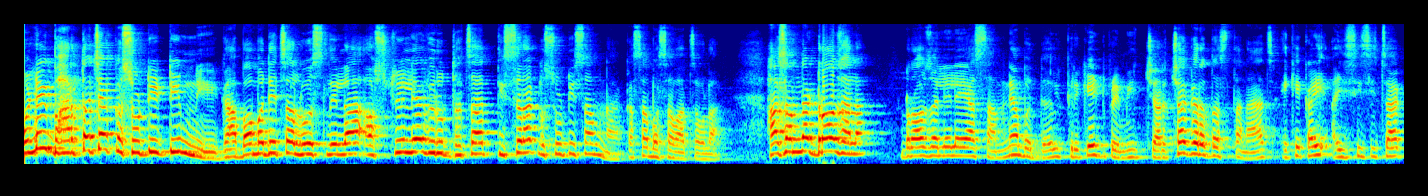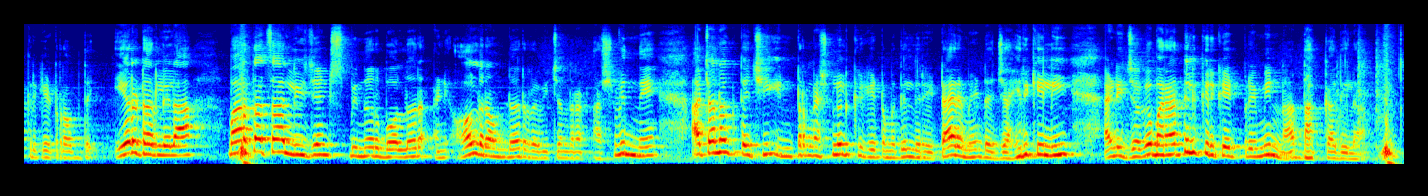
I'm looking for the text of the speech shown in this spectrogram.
मंडळी भारताच्या कसोटी टीमने गाबामध्ये चालू असलेला ऑस्ट्रेलिया विरुद्धचा तिसरा कसोटी सामना कसा बसा वाचवला? हा सामना ड्रॉ झाला. ड्रॉ झालेल्या या सामन्याबद्दल क्रिकेटप्रेमी चर्चा करत असतानाच एकेकाळी आय सी सीचा क्रिकेटर ऑफ द इयर ठरलेला भारताचा लिजेंड स्पिनर बॉलर आणि ऑलराऊंडर रविचंद्रन अश्विनने अचानक त्याची इंटरनॅशनल क्रिकेटमधील रिटायरमेंट जाहीर केली आणि जगभरातील क्रिकेटप्रेमींना धक्का दिला.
